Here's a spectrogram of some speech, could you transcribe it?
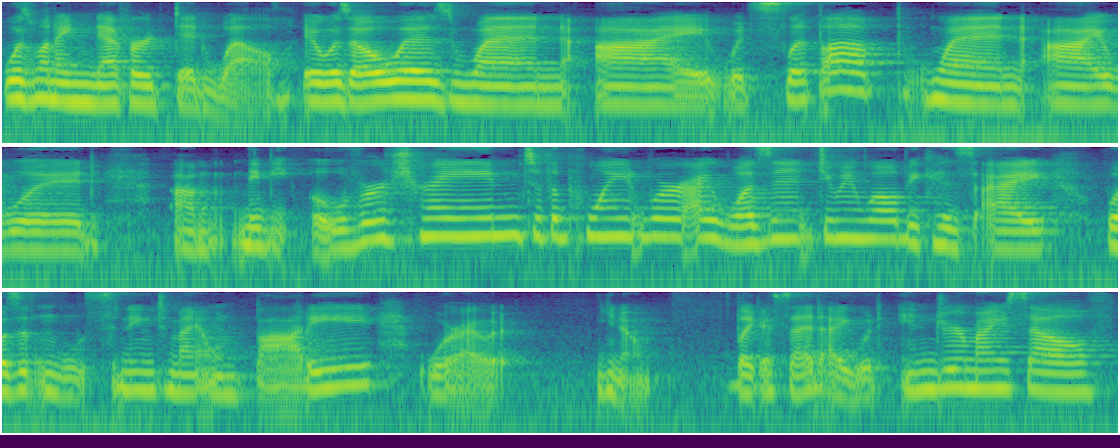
was when I never did well. It was always when I would slip up, when I would um, maybe overtrain to the point where I wasn't doing well because I wasn't listening to my own body, where I would, you know, like I said, I would injure myself.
